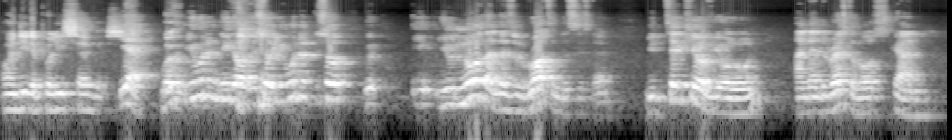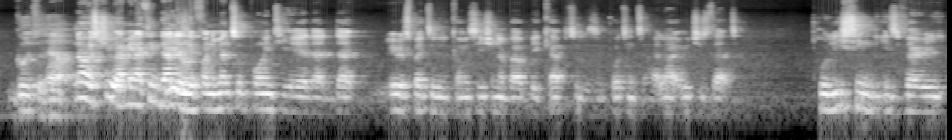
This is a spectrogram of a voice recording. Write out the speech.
Or indeed a police service. Yeah, Well- you wouldn't need all. So you wouldn't. So you, you know that there's a rot in the system. You take care of your own, and then the rest of us can go to hell. No, it's true. I mean, I think that You is know. a fundamental point here that, that, irrespective of the conversation about big capital, is important to highlight, which is that policing is very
